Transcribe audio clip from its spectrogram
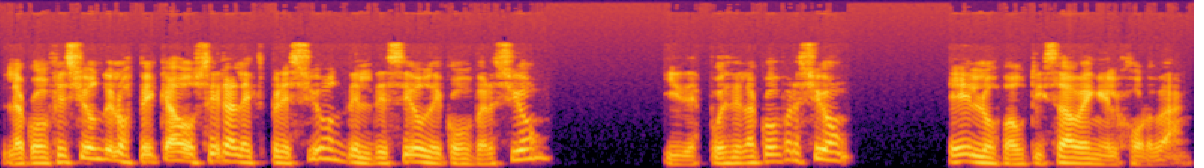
La confesión de los pecados era la expresión del deseo de conversión y después de la conversión, él los bautizaba en el Jordán.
